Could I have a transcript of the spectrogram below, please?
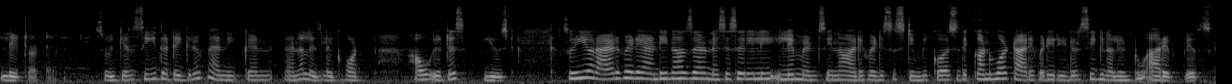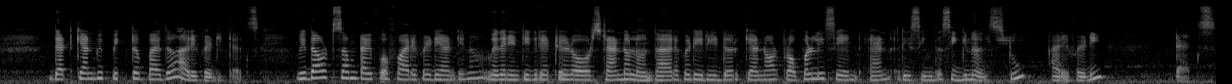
later time. So you can see the diagram and you can analyze like what how it is used. So here RFID antennas are necessarily elements in a RFID system because they convert RFID reader signal into RF waves that can be picked up by the RFID tags. Without some type of RFID antenna, whether integrated or standalone, the RFID reader cannot properly send and receive the signals to RFID tags.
